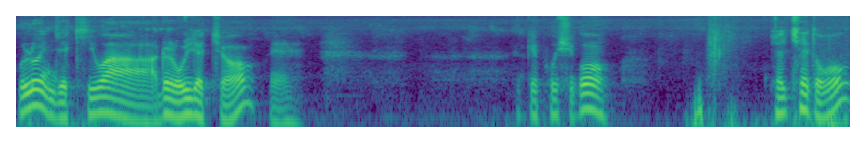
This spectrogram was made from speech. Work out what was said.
물론 이제 기와를 올렸죠. 예. 이렇게 보시고 별채도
